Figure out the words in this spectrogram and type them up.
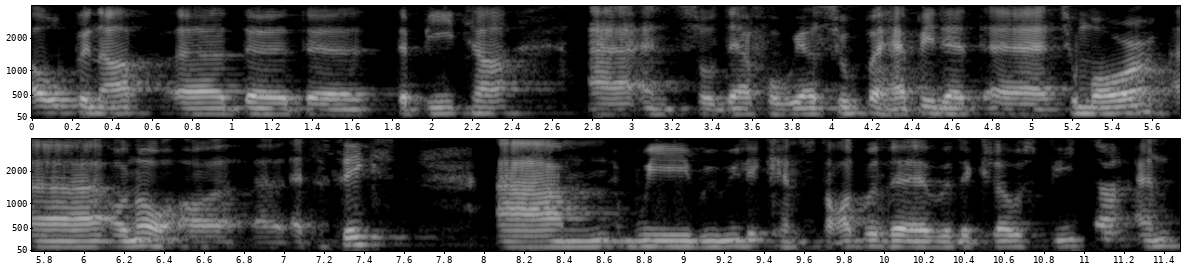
open up uh, the, the the beta. Uh, and so therefore we are super happy that uh, tomorrow, uh, or no, at the sixth, um, we we really can start with the with the closed beta. And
